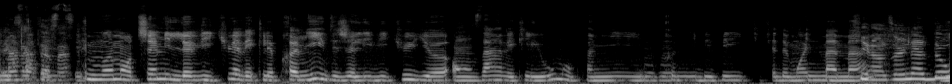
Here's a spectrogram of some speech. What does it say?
tellement exactement. fantastique. Moi, mon chum, il l'a vécu avec le premier. Je l'ai vécu il y a 11 ans avec Léo, mon premier, Mhm. premier bébé qui fait de moi une maman. Qui est rendu un Il ado.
